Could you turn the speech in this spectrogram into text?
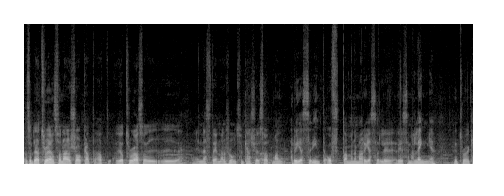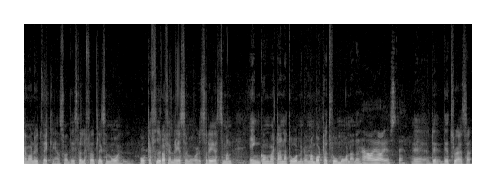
Alltså där tror jag en sån här sak att, att jag tror alltså i, i, i, nästa generation så kanske det är så att man reser inte ofta men när man reser reser man länge. Det tror jag kan vara en utveckling. Alltså att istället för att liksom åka fyra, fem resor om året så reser man en gång vartannat år men då är man borta två månader. Ja, ja just det. Eh, det, det, tror jag så här.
